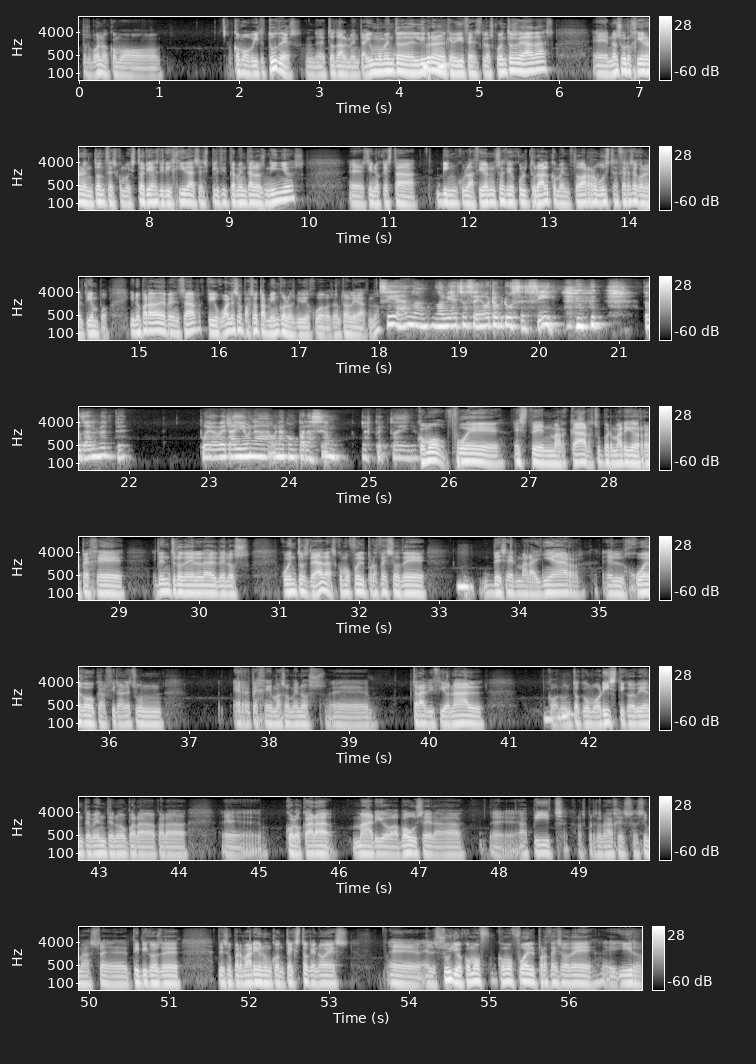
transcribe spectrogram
Pues bueno, como como virtudes totalmente. Hay un momento del libro en el que dices, los cuentos de hadas eh, no surgieron entonces como historias dirigidas explícitamente a los niños, eh, sino que esta vinculación sociocultural comenzó a robustecerse con el tiempo. Y no paraba de pensar que igual eso pasó también con los videojuegos, en realidad, ¿no? Sí, ¿eh? no, había hecho ese otro cruce, sí, totalmente. Puede haber ahí una, una, comparación respecto a ello. ¿Cómo fue este enmarcar Super Mario RPG dentro de, de los cuentos de hadas? ¿Cómo fue el proceso de desenmarañar el juego, que al final es un RPG más o menos eh, tradicional, con un toque humorístico, evidentemente, ¿no? Para, para eh, colocar a Mario, a Bowser, a, eh, a, Peach, a los personajes así más típicos de, de, Super Mario en un contexto que no es el suyo. ¿Cómo, ¿Cómo, fue el proceso de ir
